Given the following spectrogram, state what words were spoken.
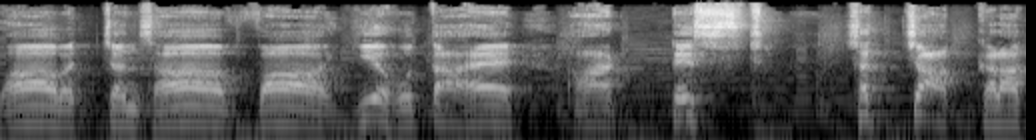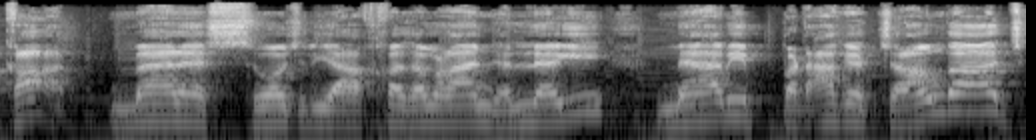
वाह बच्चन साहब, वाह, ये होता है आर्टिस्ट, सच्चा कलाकार। मैंने सोच लिया खजमड़ान झल्लेगी। मैं अभी पटाखे चलाऊँगा आज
